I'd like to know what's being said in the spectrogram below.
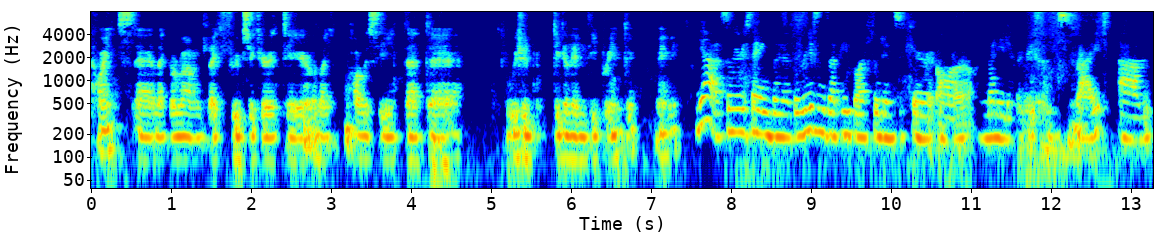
points uh, like around like food security or like policy that uh, we should dig a little deeper into? Maybe. Yeah, so we were saying the, the reasons that people are food insecure are many different reasons, right? Um,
